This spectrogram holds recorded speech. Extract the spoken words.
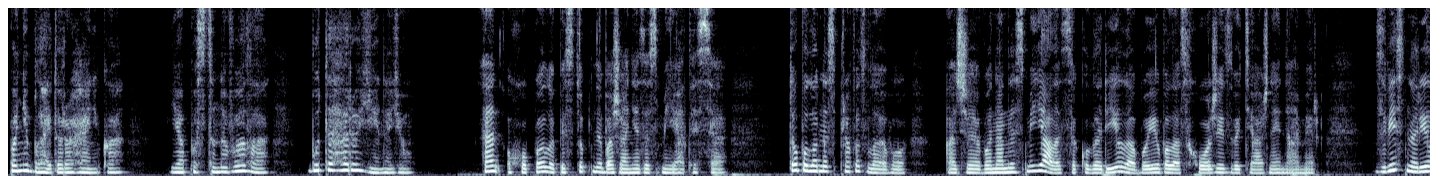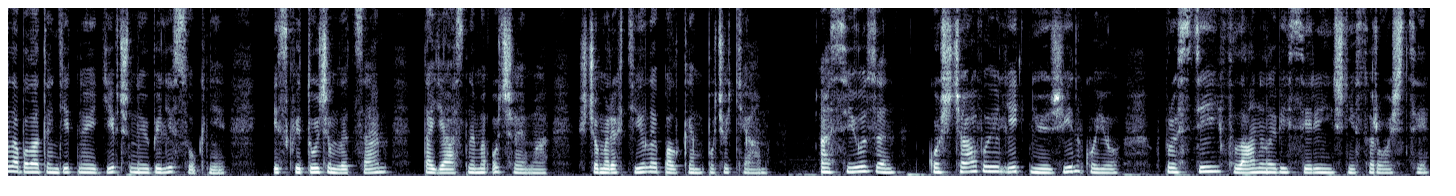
Пані Блайт, дорогенька, я постановила бути героїнею. Ен охопило підступне бажання засміятися. То було несправедливо, адже вона не сміялася, коли Ріла виявила схожий звитяжний намір. Звісно, Ріла була тендітною дівчиною в білій сукні, із квітучим лицем та ясними очима, що мерехтіли палким почуттям, а Сьюзен кощавою літньою жінкою в простій фланелевій сірій нічній сорочці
